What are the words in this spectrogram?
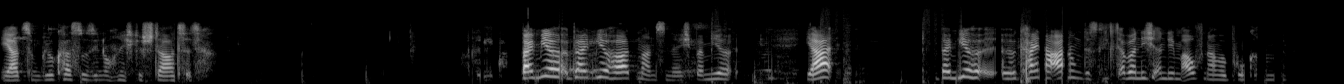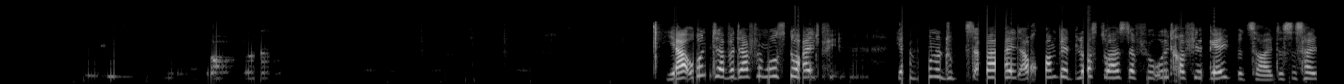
Ja, zum Glück hast du sie noch nicht gestartet. Bei mir, bei mir hört man es nicht. Bei mir, ja, bei mir, äh, keine Ahnung, das liegt aber nicht an dem Aufnahmeprogramm. Ja, und, aber dafür musst du halt viel. Ja, Bruno, du bist aber halt auch komplett lost. Du hast dafür ultra viel Geld bezahlt. Das ist halt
